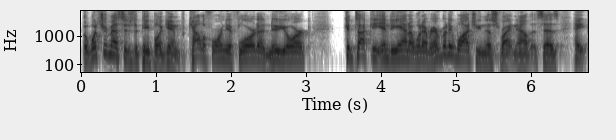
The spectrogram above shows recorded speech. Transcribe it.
But what's your message to people again? California, Florida, New York, Kentucky, Indiana, whatever. Everybody watching this right now that says, "Hey,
